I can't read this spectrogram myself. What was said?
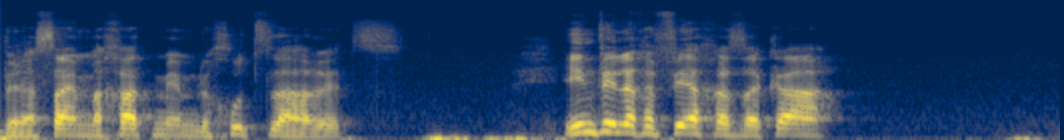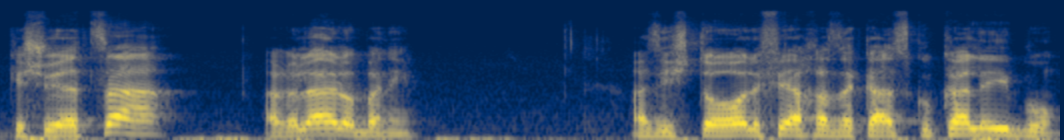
ונסע עם אחת מהן לחוץ לארץ, אם תלך לפי החזקה, כשהוא יצא, הרי לא היה לו בנים. אז אשתו, לפי החזקה, זקוקה לייבום.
